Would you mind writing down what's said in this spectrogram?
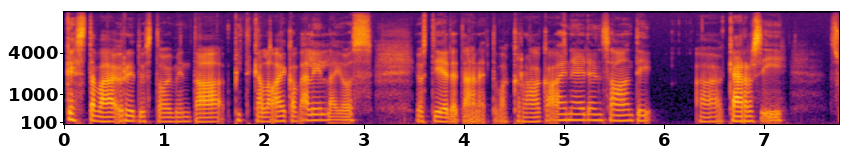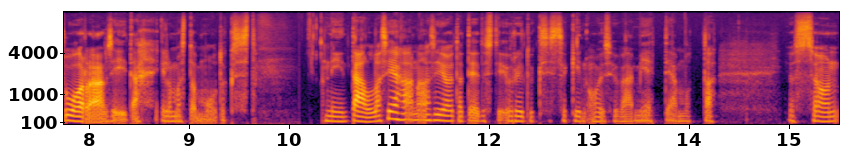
kestävää yritystoimintaa pitkällä aikavälillä, jos, jos tiedetään, että vaikka raaka-aineiden saanti ää, kärsii suoraan siitä ilmastonmuutoksesta. Niin tällaisiahan asioita tietysti yrityksissäkin olisi hyvä miettiä, mutta jos se on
